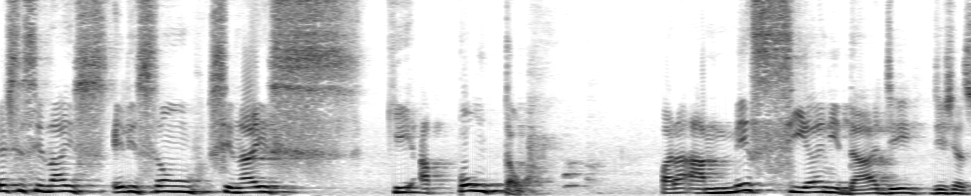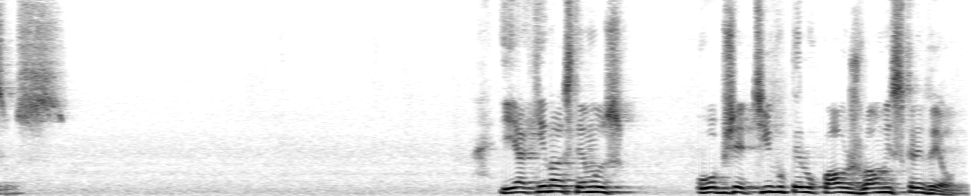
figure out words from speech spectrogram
Estes sinais, eles são sinais que apontam para a messianidade de Jesus. E aqui nós temos o objetivo pelo qual João escreveu.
